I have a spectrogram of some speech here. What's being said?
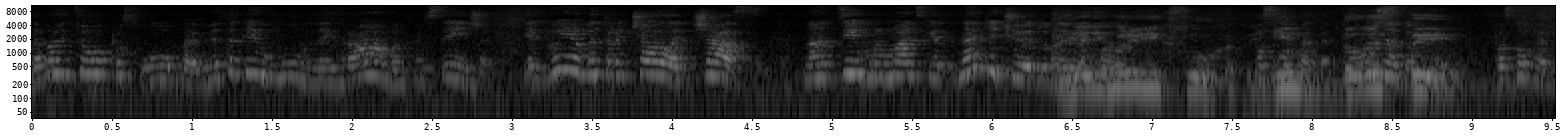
давай цього послухаємо. Він такий умний, грамотний, все інше. Якби я витрачала час на ці громадські. Знаєте, що я туди А я не ходжу? говорю їх слухати, їм Послухайте, можна довести. Послухайте.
